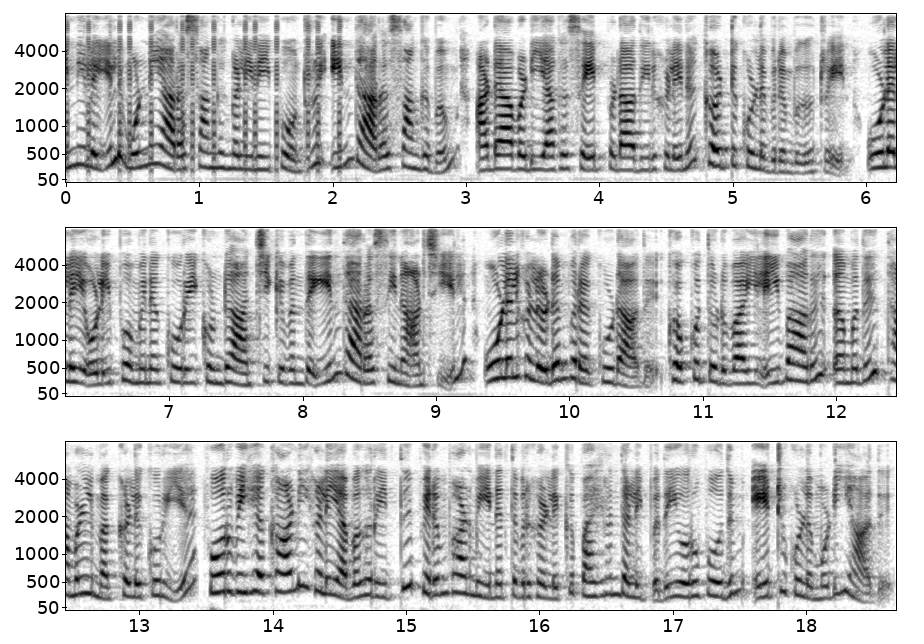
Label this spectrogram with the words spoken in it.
இந்நிலையில் முன்னைய அரசாங்கங்களினை போன்று இந்த அரசாங்கமும் அடாவடியாக செயற்படாதீர்கள் என கேட்டுக்கொள்ள விரும்புகின்றேன். ஊழலை ஒழிப்போம் என கூறிக்கொண்டு ஆட்சிக்கு வந்த இந்த அரசின் ஆட்சியில் ஊழல்கள் இடம்பெறக்கூடாது. கொக்கு தொடுவாயில் இவ்வாறு எமது தமிழ் மக்களுக்குரிய பூர்வீக காணிகளை அபகரித்து பெரும்பான்மை இனத்தவர்களுக்கு பகிர்ந்தளிப்பதை ஒருபோதும் ஏற்றுக்கொள்ள முடியாது.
